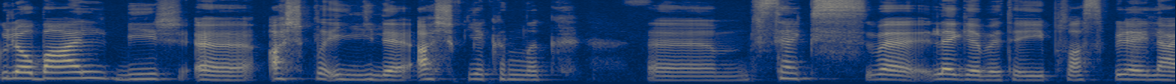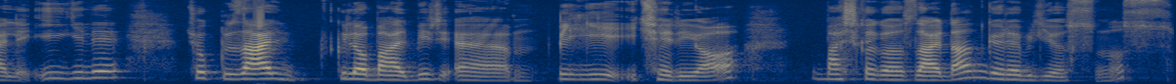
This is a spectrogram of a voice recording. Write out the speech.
global bir e, aşkla ilgili, aşk yakınlık, e, seks ve LGBTİ plus bireylerle ilgili çok güzel global bir e, bilgi içeriyor. Başka gözlerden görebiliyorsunuz.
